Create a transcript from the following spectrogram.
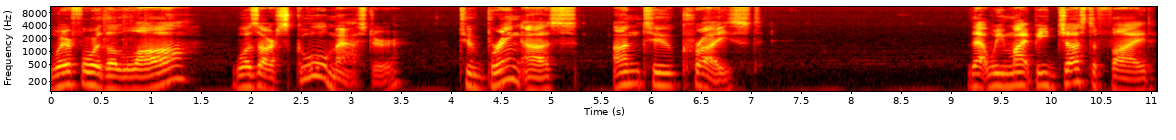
wherefore the law was our schoolmaster to bring us unto Christ that we might be justified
